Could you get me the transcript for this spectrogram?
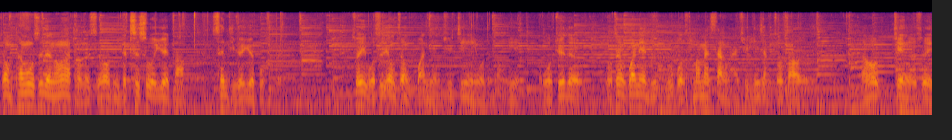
这种喷雾式的农药桶的时候，你的次数会越高，身体会越不好。所以我是用这种观念去经营我的农业。我觉得我这种观念如如果慢慢上来，去影响周遭的人，然后进而所以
